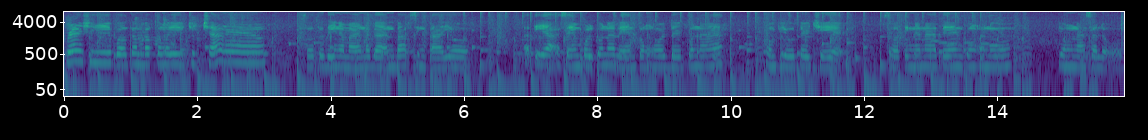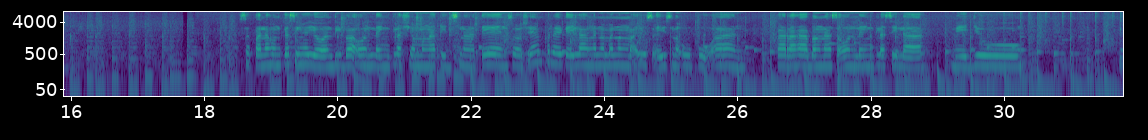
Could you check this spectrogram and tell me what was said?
friendship! Welcome back to my YouTube channel! So today naman mag-unboxing tayo at i-assemble ko na rin tong order ko na computer chair. So tingnan natin kung ano yung nasa loob. Sa panahon kasi ngayon, 'di ba, online class yung mga kids natin. So syempre, kailangan naman ng maayos-ayos na upuan para habang nasa online class sila, medyo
